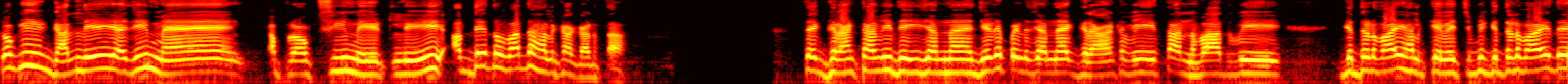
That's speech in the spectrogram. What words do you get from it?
ਕਿਉਂਕਿ ਗੱਲ ਇਹ ਹੈ ਜੀ ਮੈਂ ਅਪਰੋਕਸੀਮੇਟਲੀ ਅੱਧੇ ਤੋਂ ਵੱਧ ਹਲਕਾ ਕੱਢਤਾ। ਤੇ ਗ੍ਰਾਂਟਾਂ ਵੀ ਦੇਈ ਜਾਂਦਾ ਹੈ ਜਿਹੜੇ ਪਿੰਡ ਜਾਂਦਾ ਹੈ ਗ੍ਰਾਂਟ ਵੀ ਧੰਨਵਾਦ ਵੀ ਗਿੱਦੜਵਾਏ ਹਲਕੇ ਵਿੱਚ ਵੀ ਗਿੱਦੜਵਾਏ ਦੇ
